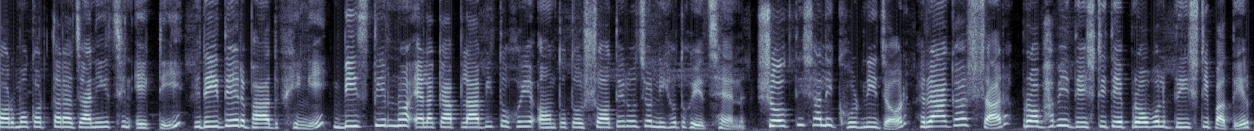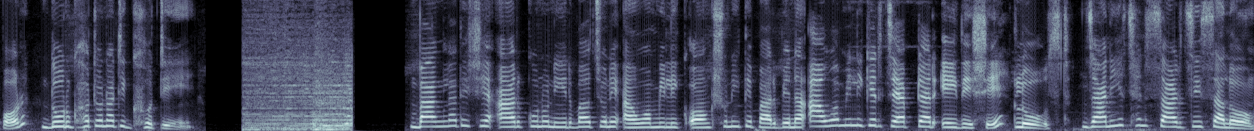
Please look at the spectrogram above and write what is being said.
কর্মকর্তারা জানিয়েছেন একটি হৃদের বাঁধ ভেঙে বিস্তীর্ণ এলাকা প্লাবিত হয়ে অন্তত সতেরো জন নিহত হয়েছেন। শক্তিশালী ঘূর্ণিঝড় রাগাসার প্রভাবে দেশটিতে প্রবল বৃষ্টিপাতের পর দুর্ঘটনাটি ঘটে। বাংলাদেশে আর কোনো নির্বাচনে আওয়ামী লীগ অংশ নিতে পারবে না। আওয়ামী লীগের চ্যাপ্টার এই দেশে ক্লোজড, জানিয়েছেন সার্জি সালম।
